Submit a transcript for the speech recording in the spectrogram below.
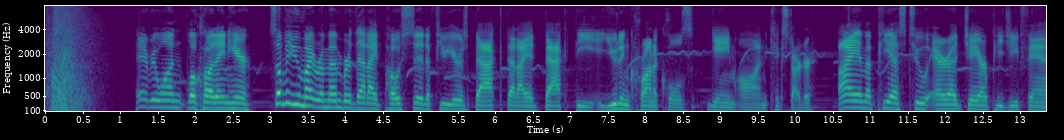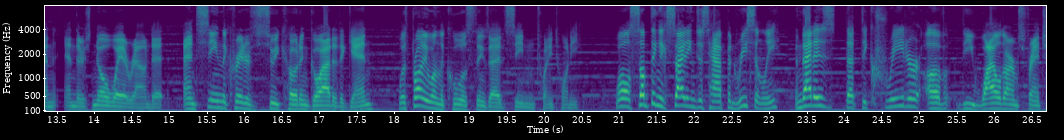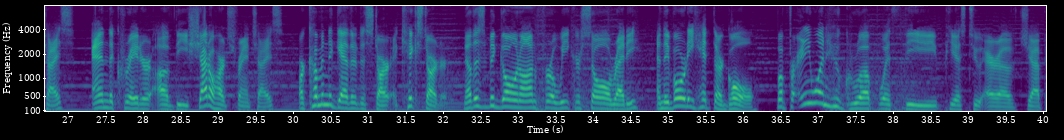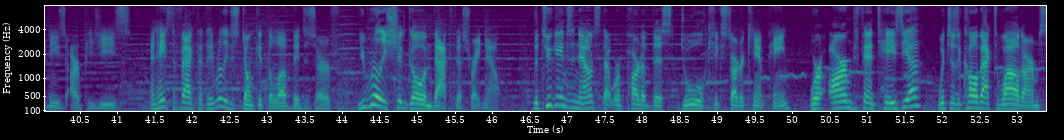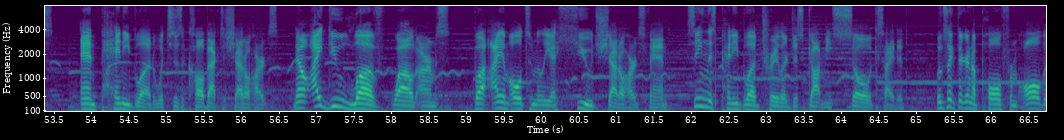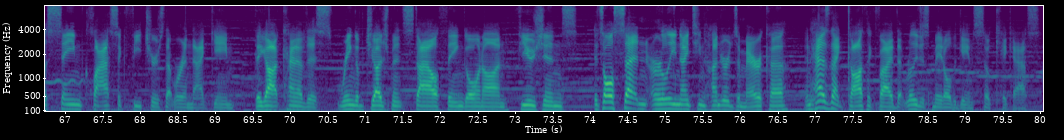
Hey everyone, Low Cloud Ain here. Some of you might remember that I posted a few years back that I had backed the Eiyuden Chronicles game on Kickstarter. I am a PS2 era JRPG fan, and there's no way around it. And seeing the creators of Suikoden go at it again was probably one of the coolest things I had seen in 2020. Well, something exciting just happened recently, and that is that the creator of the Wild Arms franchise and the creator of the Shadow Hearts franchise are coming together to start a Kickstarter. Now, this has been going on for a week or so already, and they've already hit their goal. But for anyone who grew up with the PS2 era of Japanese RPGs and hates the fact that they really just don't get the love they deserve, you really should go and back this right now. The two games announced that were part of this dual Kickstarter campaign were Armed Fantasia, which is a callback to Wild Arms, and Penny Blood, which is a callback to Shadow Hearts. Now, I do love Wild Arms, but I am ultimately a huge Shadow Hearts fan. Seeing this Penny Blood trailer just got me so excited. Looks like they're gonna pull from all the same classic features that were in that game. They got kind of this Ring of Judgment style thing going on, fusions. It's all set in early 1900s America and has that gothic vibe that really just made all the games so kick ass.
